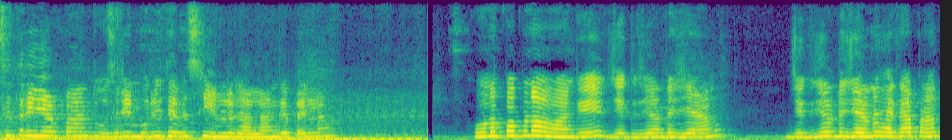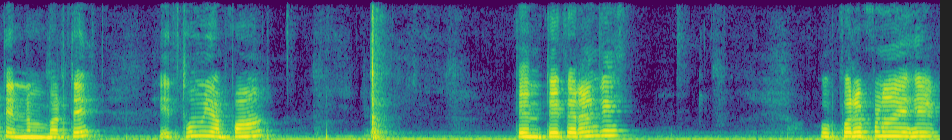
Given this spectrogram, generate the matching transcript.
ਇਸੇ ਤਰ੍ਹਾਂ ਹੀ ਆਪਾਂ ਦੂਸਰੀ ਮੂਰੀ ਤੇ ਵੀ ਸੀਨ ਲਗਾ ਲਾਂਗੇ ਪਹਿਲਾਂ। ਹੁਣ ਆਪਾਂ ਬਣਾਵਾਂਗੇ ਜਿਗਜਾ ਡਿਜ਼ਾਈਨ। ਜਿਗਜਾ ਡਿਜ਼ਾਈਨ ਹੈਗਾ ਆਪਣਾ 3 ਨੰਬਰ ਤੇ। ਇੱਥੋਂ ਵੀ ਆਪਾਂ ਤਿੰਨ ਤੇ ਕਰਾਂਗੇ। ਉੱਪਰ ਆਪਣਾ ਇਹ,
